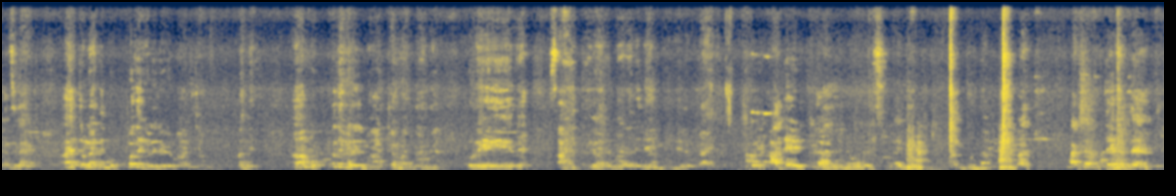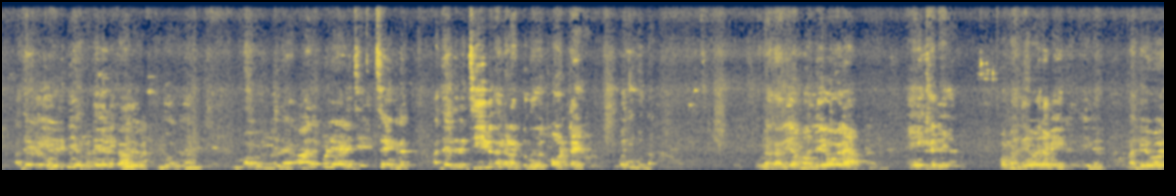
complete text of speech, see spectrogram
മനസ്സിലായോ? ആയിരത്തി തൊള്ളായിരത്തി മുപ്പതുകളിൽ ഒരു മാറ്റം വന്നിരുന്നു. ആ മുപ്പതുകളിൽ മാറ്റം വന്നാണ് കുറേയേറെ സാഹിത്യകാരന്മാർ അതിന് മുന്നിലുണ്ടായിരുന്നു. ഒരു കഥ എഴുത്തുകാരനും നോവലിസ്റ്റുകാരനും നൽകുന്ന പക്ഷെ അദ്ദേഹത്തെ അദ്ദേഹം എഴുതിയ ഏത് കാലഘട്ടം എന്ന് പറഞ്ഞാൽ ആലപ്പുഴയാണ് ജയിച്ചെങ്കിലും അദ്ദേഹത്തിന്റെ ജീവിതം കിടക്കുന്നത് കോട്ടയം പൊൻകുന്നം. നിങ്ങൾക്കറിയാം മലയോര മേഖലയാണ്. അപ്പൊ മലയോര മേഖലയിൽ മലയോര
